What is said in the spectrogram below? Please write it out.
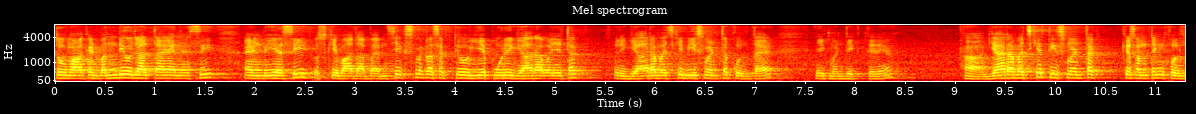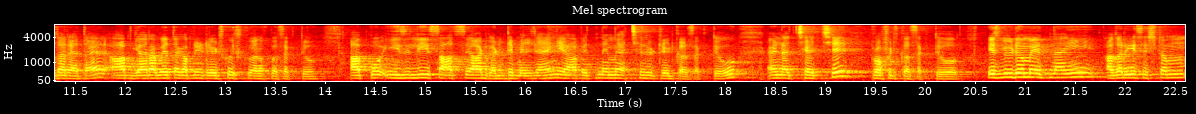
तो मार्केट बंद ही हो जाता है N S C N B S C उसके बाद आप एम सी एक्स में कर सकते हो। ये पूरे ग्यारह बजे तक सॉरी ग्यारह बज के बीस मिनट तक खुलता है। एक मिनट देखते हैं हाँ ग्यारह बज के तीस मिनट तक के समथिंग खुलता रहता है। आप ग्यारह बजे तक अपनी ट्रेड्स को स्क्वायर ऑफ़ कर सकते हो। आपको ईजिली सात से आठ घंटे मिल जाएँगे। आप इतने में अच्छे से ट्रेड कर सकते हो एंड अच्छे अच्छे प्रॉफिट कर सकते हो। इस वीडियो में इतना ही। अगर ये सिस्टम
